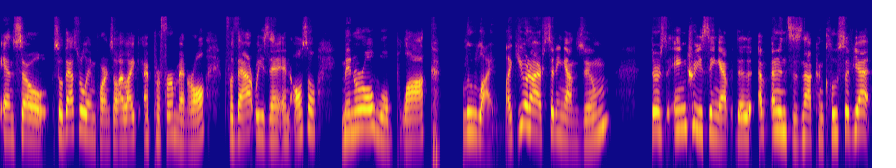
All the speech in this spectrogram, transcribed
And so, so that's really important. So I like, I prefer mineral for that reason. And also mineral will block blue light. Like you and I are sitting on Zoom. There's increasing, the evidence is not conclusive yet,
